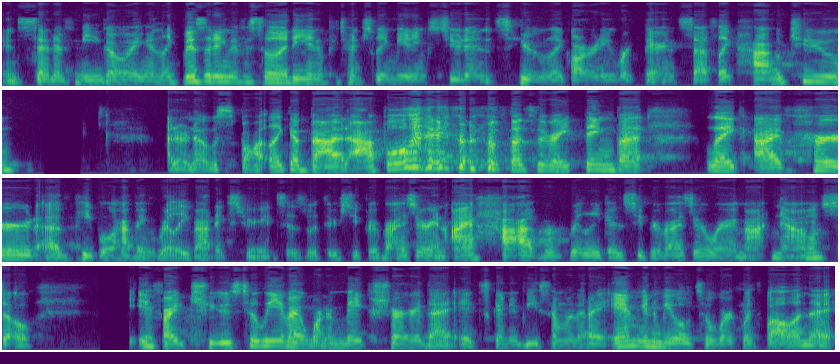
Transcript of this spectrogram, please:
instead of me going and like visiting the facility and potentially meeting students who like already work there and stuff. Like how to, I don't know, spot like a bad apple. I don't know if that's the right thing, but like I've heard of people having really bad experiences with their supervisor, and I have a really good supervisor where I'm at now. So if I choose to leave, I want to make sure that it's going to be someone that I am going to be able to work with well and that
